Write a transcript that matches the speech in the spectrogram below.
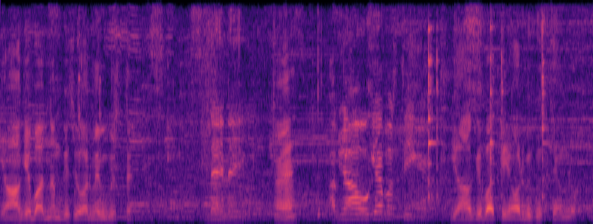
यहाँ के बाद ना हम किसी और में भी घुसते हैं। नहीं नहीं। हैं? अब यहाँ हो गया बस ठीक है। यहाँ के बाद कहीं और भी घुसते हैं हम लोग।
